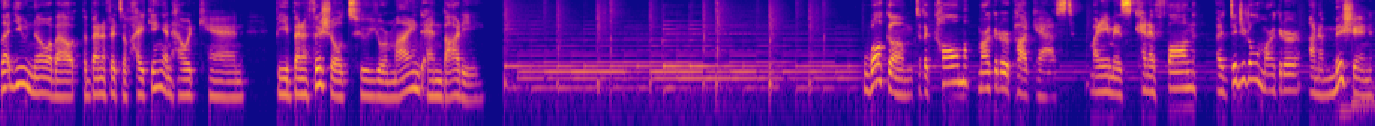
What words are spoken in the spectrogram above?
let you know about the benefits of hiking and how it can be beneficial to your mind and body. Welcome to the Calm Marketer Podcast. My name is Kenneth Fong, a digital marketer on a mission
